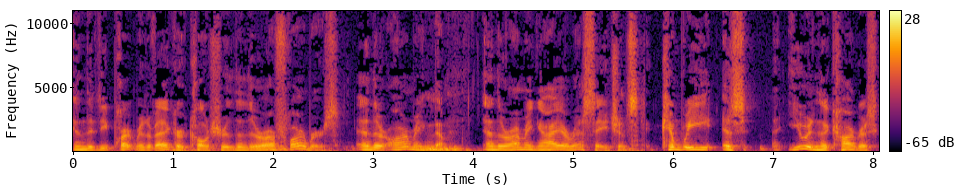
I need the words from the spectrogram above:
in the Department of Agriculture than there are farmers, and they're arming them, and they're arming IRS agents. Can we, as you in the Congress,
